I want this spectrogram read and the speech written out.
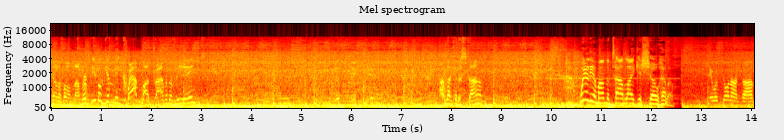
telephone number. People giving me crap about driving a V8. I'm not going to stop. William on the Tom Leykis show. Hello. Hey, what's going on, Tom?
